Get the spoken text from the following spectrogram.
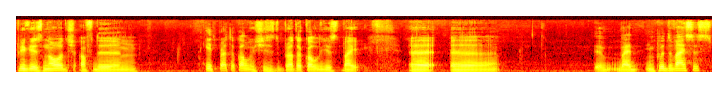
previous knowledge of the HID protocol, which is the protocol used by uh, uh, by input devices,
